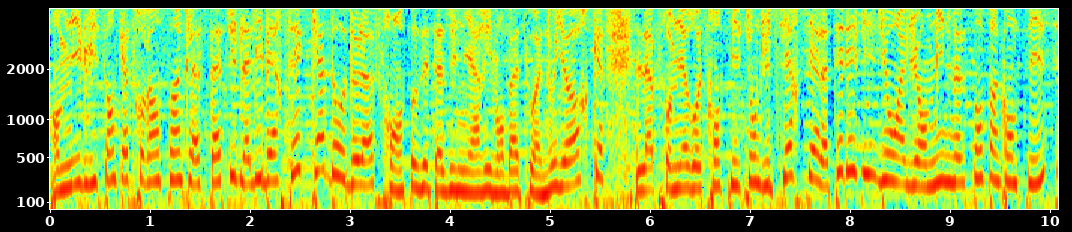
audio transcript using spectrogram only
En 1885, la Statue de la Liberté, cadeau de la France aux États-Unis, arrive en bateau à New York. La première retransmission du tiercé à la télévision a lieu en 1956.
